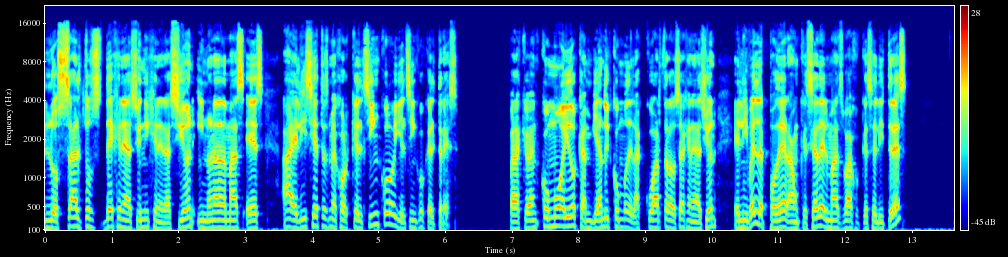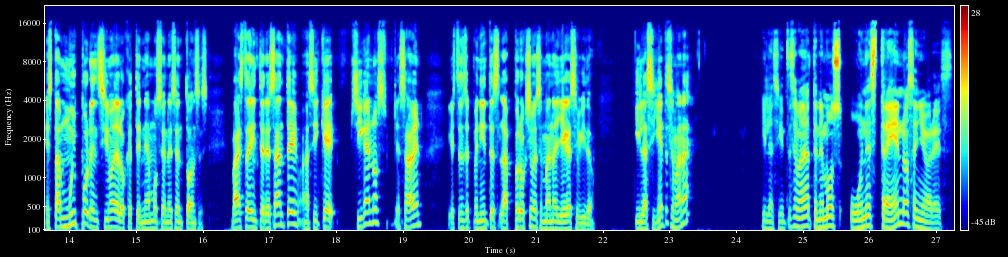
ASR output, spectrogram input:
los saltos de generación y generación. Y no nada más es, ah, el i7 es mejor que el 5 y el 5 que el 3. Para que vean cómo ha ido cambiando y cómo de la cuarta a la doceava generación el nivel de poder, aunque sea del más bajo que es el i3, está muy por encima de lo que teníamos en ese entonces. Va a estar interesante, así que síganos, ya saben, y esténse pendientes. La próxima semana llega ese video. ¿Y la siguiente semana? Y la siguiente semana tenemos un estreno, señores.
